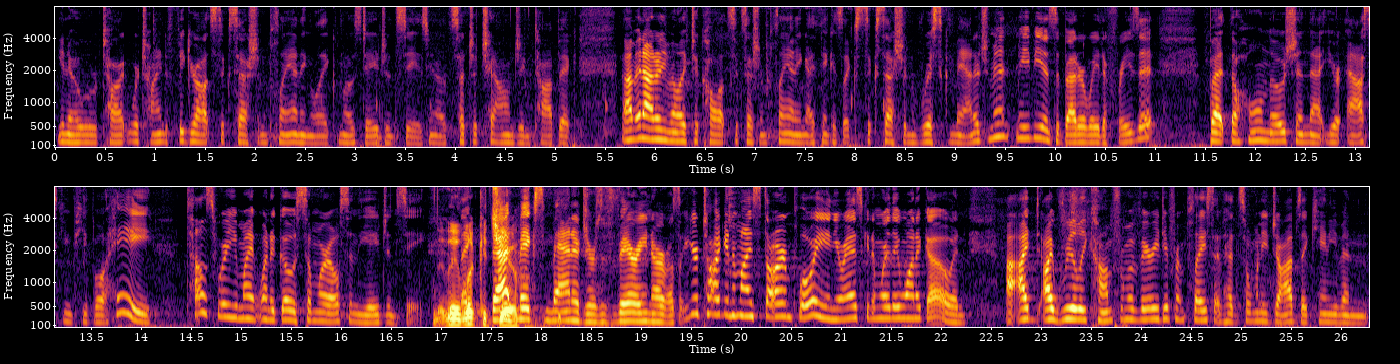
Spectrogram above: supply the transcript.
you know, we're, ta- we're trying to figure out succession planning like most agencies. You know, it's such a challenging topic. Um, and I don't even like to call it succession planning. I think it's like succession risk management, maybe is a better way to phrase it. But the whole notion that you're asking people, hey, tell us where you might want to go somewhere else in the agency. They like, look at that you. That makes managers very nervous. Like, you're talking to my star employee and you're asking them where they want to go. And I, I really come from a very different place. I've had so many jobs I can't even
